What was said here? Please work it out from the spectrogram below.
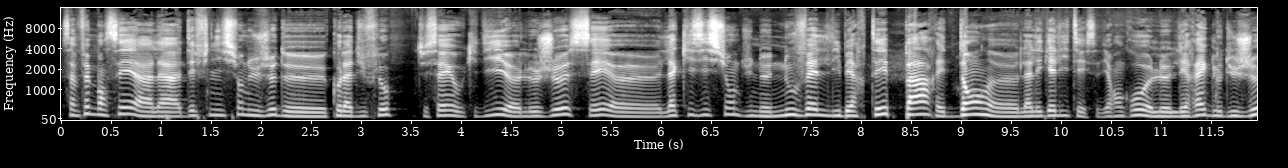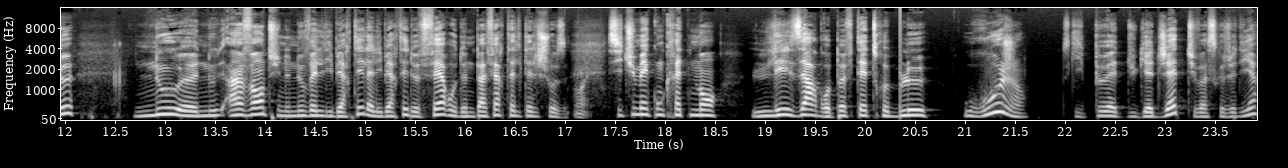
Ça me fait penser à la définition du jeu de Cola Duflo, tu sais, où qui dit euh, le jeu, c'est euh, l'acquisition d'une nouvelle liberté par et dans euh, la légalité. C'est-à-dire, en gros, le- les règles du jeu nous, nous inventent une nouvelle liberté, la liberté de faire ou de ne pas faire telle telle chose. Ouais. Si tu mets concrètement, les arbres peuvent être bleus ou rouges, ce qui peut être du gadget, tu vois ce que je veux dire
